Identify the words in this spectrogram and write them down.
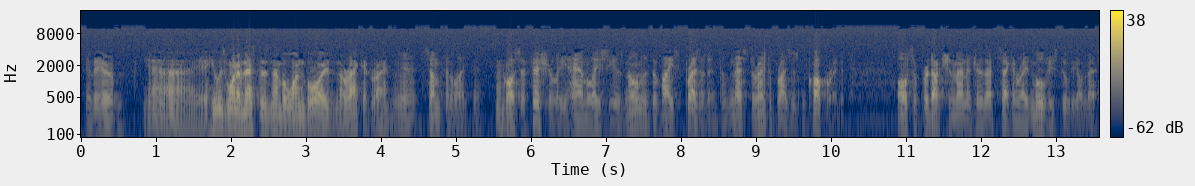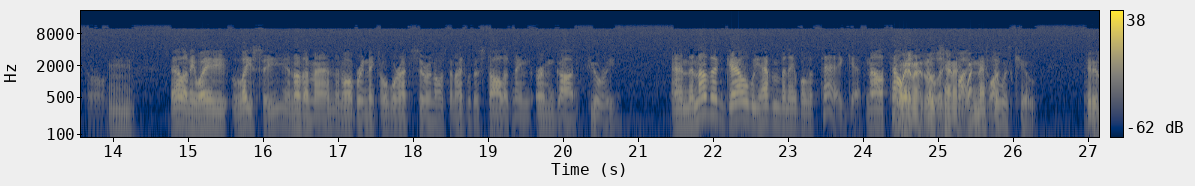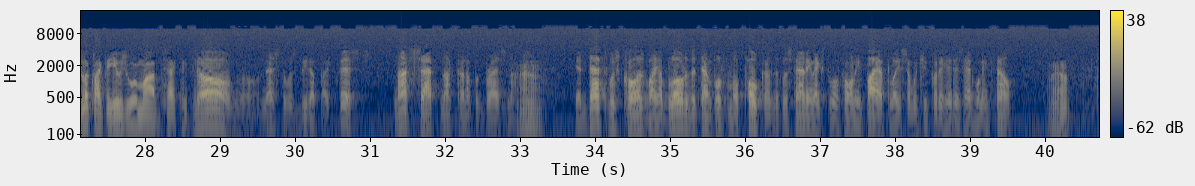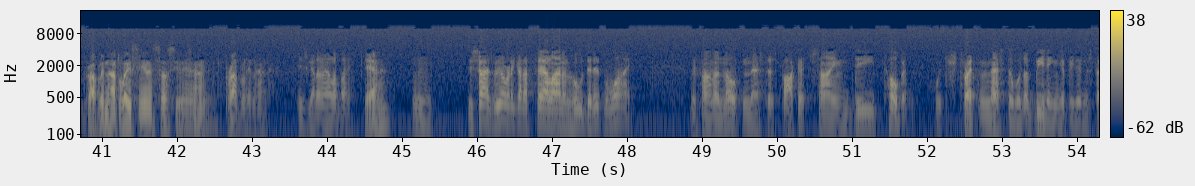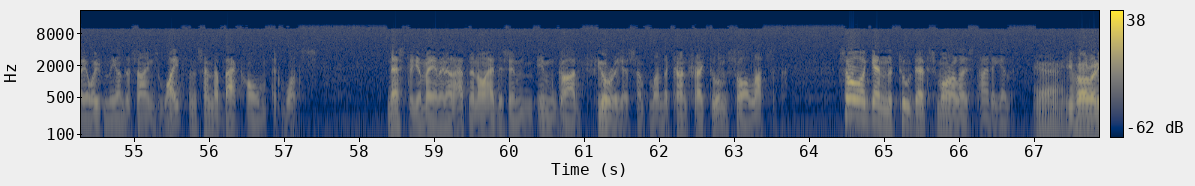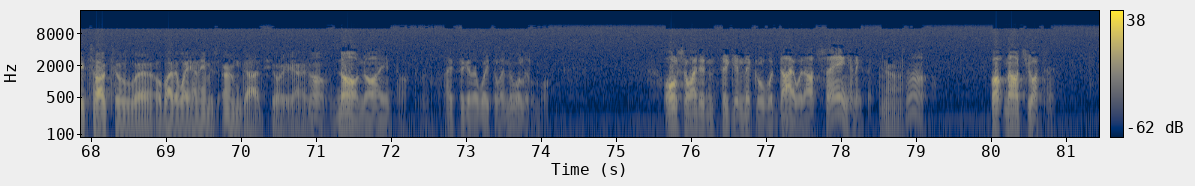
You ever hear of him? Yeah, he was one of Nestor's number one boys in the racket, right? Yeah, something like that. Hmm. Of course, officially, Ham Lacey is known as the vice president of Nestor Enterprises Incorporated. Also production manager of that second-rate movie studio Nestor owns. Mm. Well, anyway, Lacey, another man, and Aubrey Nickel were at Cyrano's tonight with a starlet named Irmgard Fury, and another girl we haven't been able to tag yet. Now, tell Now, wait me, a minute, this Lieutenant. When Nestor what? was killed, did it look like the usual mob tactics? No, no. Nestor was beat up by fists. Not sapped, not cut up with brass knuckles. Oh. Your death was caused by a blow to the temple from a poker that was standing next to a phony fireplace in which he could have hit his head when he fell. Well, probably not Lacey and Associates, huh? Probably not. He's got an alibi. Yeah? Hmm. Besides, we already got a fair line on who did it and why. We found a note in Nestor's pocket signed D. Tobin, which threatened Nestor with a beating if he didn't stay away from the undersigned's wife and send her back home at once. Nestor, you may or may not happen to know, had this Im- Imgard Fury or something under contract to him, saw lots of her. So, again, the two deaths more or less tie together. Yeah. You've already talked to, uh, oh, by the way, her name is Irmgard Fury. I... No, no, no, I ain't talked to her. I figured I'd wait till I knew a little more. Also, I didn't figure Nickel would die without saying anything. No. Oh. Well, now it's your turn.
